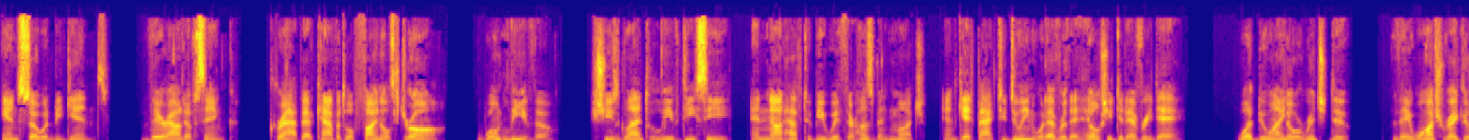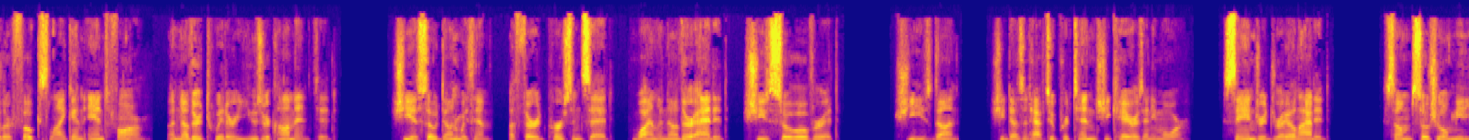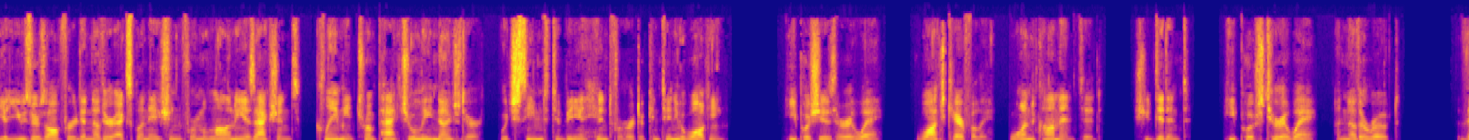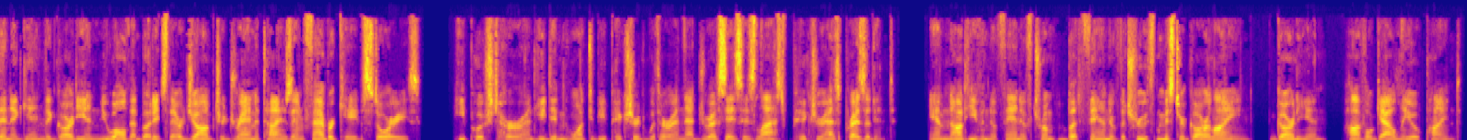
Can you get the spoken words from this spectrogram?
And so it begins. They're out of sync. Crap at Capitol final straw. Won't leave though. She's glad to leave DC, and not have to be with her husband much, and get back to doing whatever the hell she did every day. What do idle rich do? They watch regular folks like an ant farm, another Twitter user commented. She is so done with him, a third person said, while another added, she's so over it. She's done. She doesn't have to pretend she cares anymore. Sandra Drayle added. Some social media users offered another explanation for Melania's actions, claiming Trump actually nudged her, which seemed to be a hint for her to continue walking. He pushes her away. Watch carefully, one commented. She didn't. He pushed her away, another wrote. Then again The Guardian knew all that but it's their job to dramatize and fabricate stories. He pushed her and he didn't want to be pictured with her in that dress as his last picture as president. Am not even a fan of Trump but fan of the truth Mr. Garline, Guardian, Havel Galli opined.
